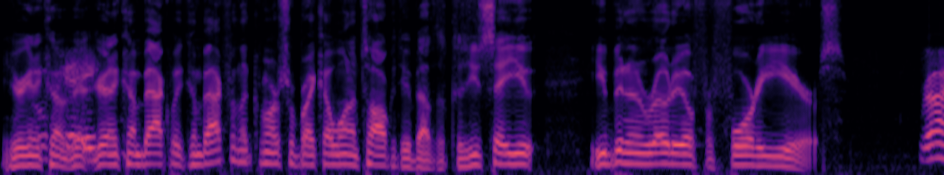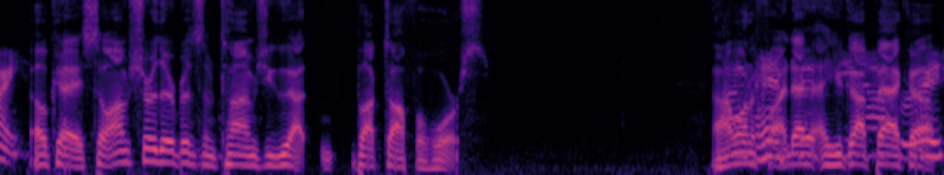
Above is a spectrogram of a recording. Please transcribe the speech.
You're going to come. You're going to come back. We come back from the commercial break. I want to talk with you about this because you say you you've been in a rodeo for 40 years. Right. Okay, so I'm sure there have been some times you got bucked off a horse. I want to find out how you 15 got back up.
